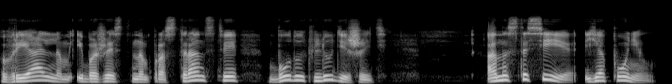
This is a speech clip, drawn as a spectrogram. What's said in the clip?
в реальном и божественном пространстве будут люди жить. Анастасия, я понял.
